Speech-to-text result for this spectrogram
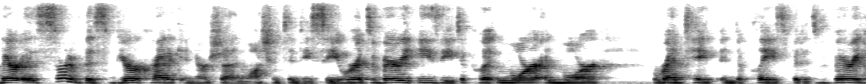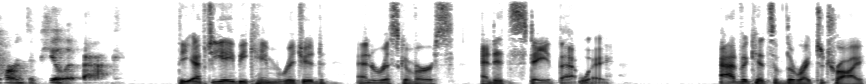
there is sort of this bureaucratic inertia in Washington, D.C., where it's very easy to put more and more red tape into place, but it's very hard to peel it back. The FDA became rigid and risk averse, and it stayed that way. Advocates of the right to try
